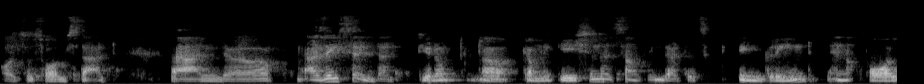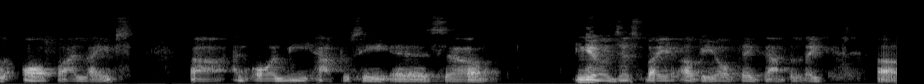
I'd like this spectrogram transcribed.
also solves that. And uh, as I said, that you know, uh, communication is something that is ingrained in all of our lives, uh, and all we have to see is, uh, you know, just by a way of the example, like. Uh,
